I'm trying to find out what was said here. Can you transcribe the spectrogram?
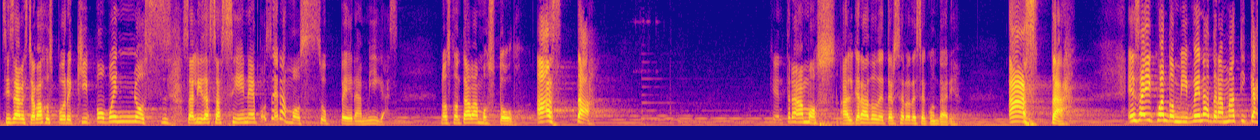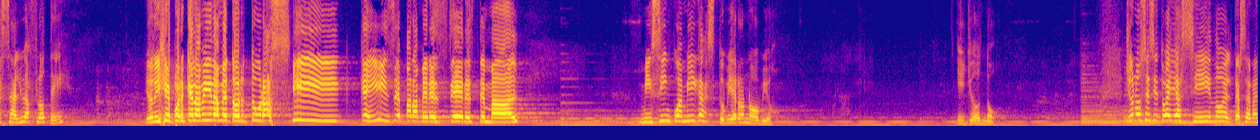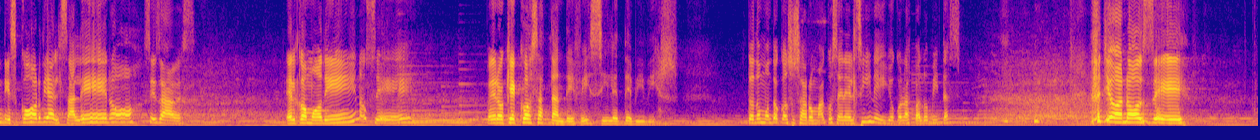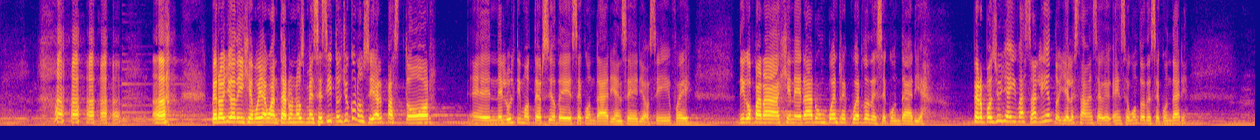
Si sabes, trabajos por equipo, buenos, salidas a cine, pues éramos súper amigas. Nos contábamos todo. Hasta que entramos al grado de tercero de secundaria. Hasta. Es ahí cuando mi vena dramática salió a flote. Yo dije, ¿por qué la vida me tortura así? ¿Qué hice para merecer este mal? Mis cinco amigas tuvieron novio y yo no. Yo no sé si tú hayas sido el tercero en discordia, el salero, si sabes. El comodín, no sé. Pero qué cosas tan difíciles de vivir. Todo el mundo con sus aromacos en el cine y yo con las palomitas. yo no sé. Pero yo dije, voy a aguantar unos mesecitos. Yo conocí al pastor en el último tercio de secundaria, en serio, sí, fue, digo, para generar un buen recuerdo de secundaria. Pero pues yo ya iba saliendo y él estaba en, segundo de secundaria.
